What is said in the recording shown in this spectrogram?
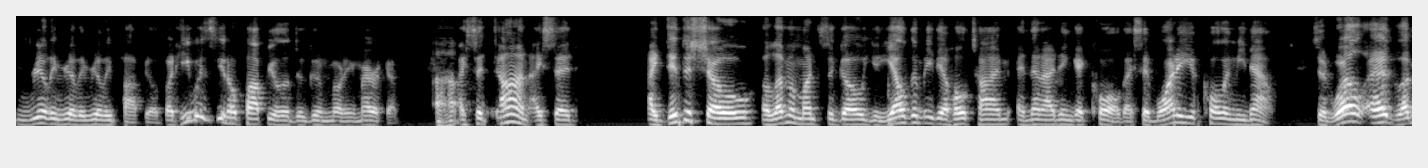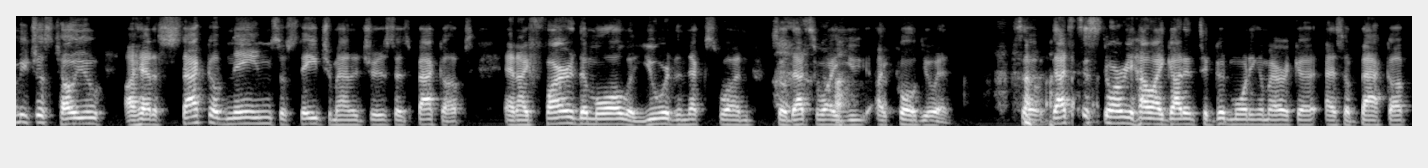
really, really, really popular. But he was, you know, popular to Good Morning America. Uh-huh. I said, Don, I said, I did the show 11 months ago. You yelled at me the whole time, and then I didn't get called. I said, Why are you calling me now? He said, Well, Ed, let me just tell you, I had a stack of names of stage managers as backups, and I fired them all, and you were the next one. So that's why you I called you in so that's the story how I got into Good Morning America as a backup.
